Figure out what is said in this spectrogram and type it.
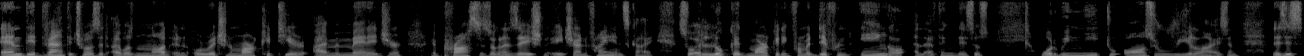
And the advantage was that I was not an original marketeer. I'm a manager, a process organization, HR and finance guy. So I look at marketing from a different angle. And I think this is what we need to also realize. And this is,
